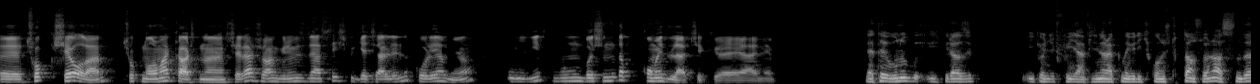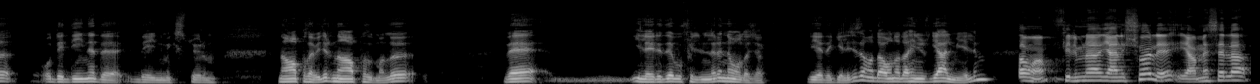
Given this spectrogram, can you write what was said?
eee, çok şey olan, çok normal karşılanan şeyler şu an günümüz dünyasında hiçbir geçerliliğini koruyamıyor. Bu ilginç. Bunun başını da komediler çekiyor yani. Ya, tabii bunu birazcık ilk önce fi yani filmler hakkında 1-2 konuştuktan sonra aslında o dediğine de değinmek istiyorum. Ne yapılabilir, ne yapılmalı ve ileride bu filmlere ne olacak diye de geleceğiz ama daha ona da henüz gelmeyelim. Tamam. Filmler yani şöyle, ya mesela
